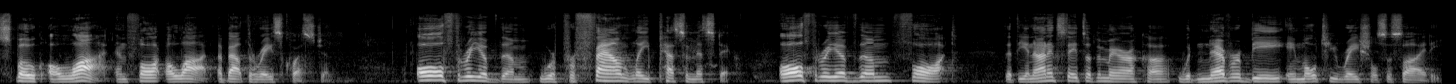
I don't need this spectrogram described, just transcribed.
spoke a lot and thought a lot about the race question. All three of them were profoundly pessimistic. All three of them thought that the United States of America would never be a multiracial society.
